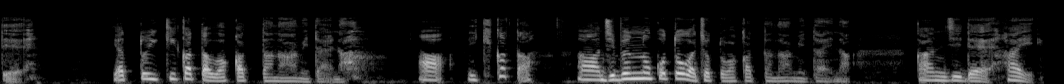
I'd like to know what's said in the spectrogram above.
て、やっと生き方分かったな、みたいな。あ、生き方？あ自分のことがちょっと分かったな、みたいな感じで、はい。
